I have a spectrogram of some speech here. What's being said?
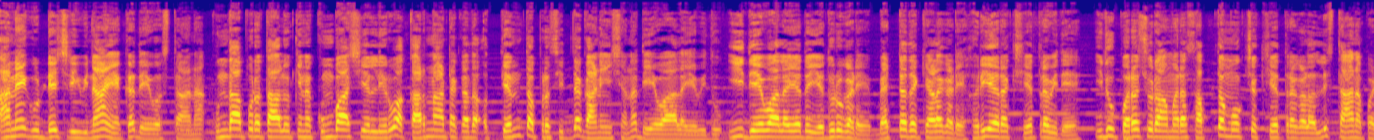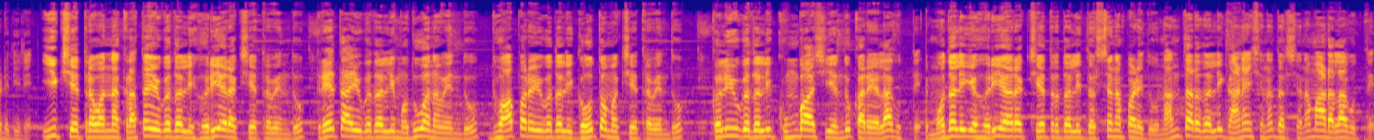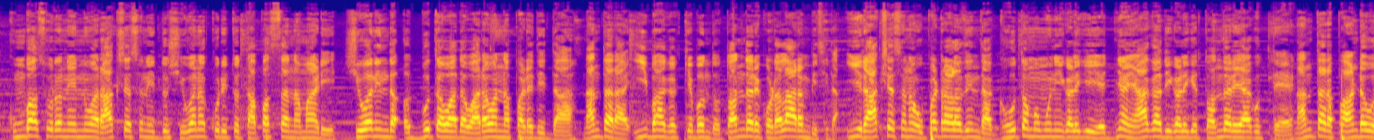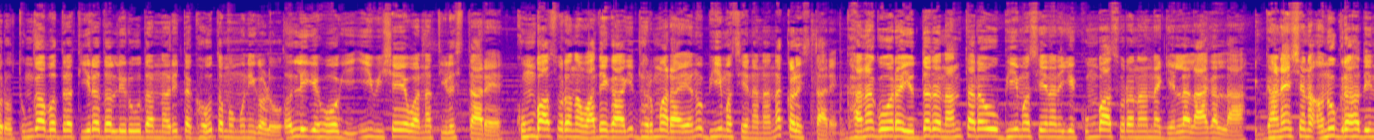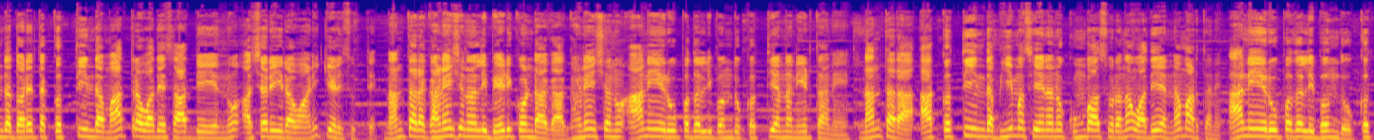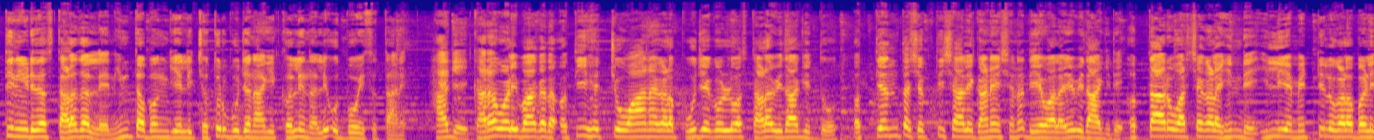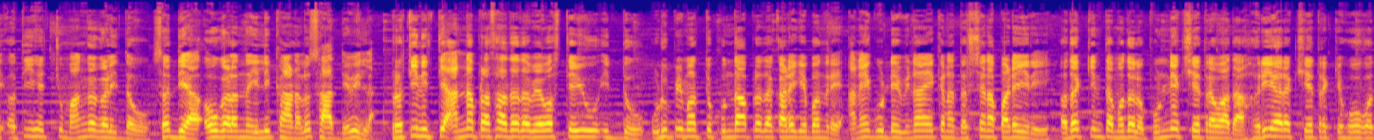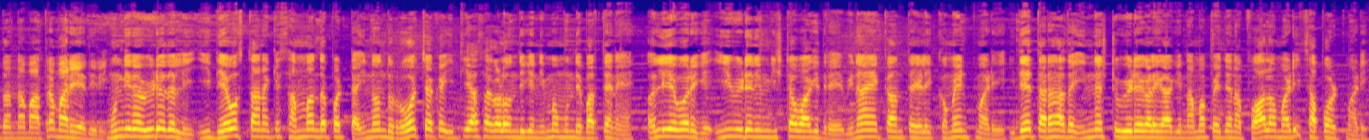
ಆನೆಗುಡ್ಡೆ ಶ್ರೀ ವಿನಾಯಕ ದೇವಸ್ಥಾನ. ಕುಂದಾಪುರ ತಾಲೂಕಿನ ಕುಂಬಾಶಿಯಲ್ಲಿರುವ ಕರ್ನಾಟಕದ ಅತ್ಯಂತ ಪ್ರಸಿದ್ಧ ಗಣೇಶನ ದೇವಾಲಯವಿದು. ಈ ದೇವಾಲಯದ ಎದುರುಗಡೆ, ಬೆಟ್ಟದ ಕೆಳಗಡೆ ಹರಿಹರ ಕ್ಷೇತ್ರವಿದೆ. ಇದು ಪರಶುರಾಮರ ಸಪ್ತಮೋಕ್ಷ ಕ್ಷೇತ್ರಗಳಲ್ಲಿ ಸ್ಥಾನ ಪಡೆದಿದೆ. ಈ ಕ್ಷೇತ್ರವನ್ನ ಕೃತಯುಗದಲ್ಲಿ ಹರಿಹರ ಕ್ಷೇತ್ರವೆಂದು, ತ್ರೇತಾಯುಗದಲ್ಲಿ ಮಧುವನವೆಂದು, ದ್ವಾಪರ ಯುಗದಲ್ಲಿ ಗೌತಮ ಕ್ಷೇತ್ರವೆಂದು, ಕಲಿಯುಗದಲ್ಲಿ ಕುಂಬಾಶಿ ಎಂದು ಕರೆಯಲಾಗುತ್ತೆ. ಮೊದಲಿಗೆ ಹರಿಹರ ಕ್ಷೇತ್ರದಲ್ಲಿ ದರ್ಶನ ಪಡೆದು, ನಂತರದಲ್ಲಿ ಗಣೇಶನ ದರ್ಶನ ಮಾಡಲಾಗುತ್ತೆ. ಕುಂಬಾಸುರನೆನ್ನುವ ರಾಕ್ಷಸನಿದ್ದು ಶಿವನ ಕುರಿತು ತಪಸ್ಸನ್ನ ಮಾಡಿ ಶಿವನಿಂದ ಅದ್ಭುತವಾದ ವರವನ್ನ ಪಡೆದಿದ್ದ ನಂತರ ಈ ಭಾಗಕ್ಕೆ ಬಂದು ತೊಂದರೆ ಕೊಡಲಾರಂಭಿಸಿದ. ಈ ರಾಕ್ಷಸನ ಉಪಟಳದಿಂದ ಗೌತಮ ಮುನಿಗಳಿಗೆ ಯಜ್ಞ ಯಾಗಾದಿಗಳಿಗೆ ತೊಂದರೆಯಾಗುತ್ತೆ. ನಂತರ ಪಾಂಡವರು ತುಂಗಭದ್ರ ತೀರದಲ್ಲಿರುವುದನ್ನರಿತ ಗೌತಮ ಮುನಿಗಳು ಅಲ್ಲಿಗೆ ಹೋಗಿ ಈ ವಿಷಯವನ್ನ ತಿಳಿಸ್ತಾರೆ. ಕುಂಬಾಸುರನ ವಧೆಗಾಗಿ ಧರ್ಮರಾಯನು ಭೀಮಸೇನನನ್ನ ಕಳಿಸ್ತಾರೆ. ಘನಘೋರ ಯುದ್ಧದ ನಂತರವೂ ಭೀಮಸೇನನಿಗೆ ಕುಂಬಾಸುರನನ್ನ ಗೆಲ್ಲಲಾಗಲ್ಲ. ಗಣೇಶನ ಅನುಗ್ರಹದಿಂದ ದೊರೆತ ಕತ್ತಿಯಿಂದ ಮಾತ್ರ ವಧೆ ಸಾಧ್ಯ ಎನ್ನು ಅಶರೀರವಾಣಿ ಕೇಳಿಸುತ್ತೆ. ನಂತರ ಗಣೇಶನಲ್ಲಿ ಬೇಡಿಕೊಂಡಾಗ ಗಣೇಶನು ಆನೆಯ ರೂಪದಲ್ಲಿ ಬಂದು ಕತ್ತಿಯನ್ನ ನೀಡ್ತಾನೆ. ನಂತರ ಆ ಕತ್ತಿಯಿಂದ ಭೀಮಸೇನನು ಕುಂಬಾಸುರನ ವಧೆಯನ್ನ ಮಾಡ್ತಾನೆ. ಆನೆಯ ರೂಪದಲ್ಲಿ ಬಂದು ಕತ್ತಿ ನೀಡಿದ ಸ್ಥಳದಲ್ಲೇ ನಿಂತ ಭಂಗಿಯಲ್ಲಿ ಚತುರ್ಭುಜನಾಗಿ ಕಲ್ಲಿನಲ್ಲಿ ಉದ್ಭವಿಸುತ್ತಾನೆ. ಹಾಗೆ ಕರಾವಳಿ ಭಾಗದ ಅತಿ ಹೆಚ್ಚು ವಾಹನಗಳ ಪೂಜೆಗೊಳ್ಳುವ ಸ್ಥಳವಿದಾಗಿದ್ದು, ಅತ್ಯಂತ ಶಕ್ತಿಶಾಲಿ ಗಣೇಶನ ದೇವಾಲಯವಿದಾಗಿದೆ. ಹತ್ತಾರು ವರ್ಷಗಳ ಹಿಂದೆ ಇಲ್ಲಿಯ ಮೆಟ್ಟಿಲುಗಳ ಬಳಿ ಅತಿ ಹೆಚ್ಚು ಮಂಗಗಳಿದ್ದವು. ಸದ್ಯ ಅವುಗಳನ್ನು ಇಲ್ಲಿ ಕಾಣಲು ಸಾಧ್ಯವಿಲ್ಲ. ಪ್ರತಿನಿತ್ಯ ಅನ್ನ ಪ್ರಸಾದದ ವ್ಯವಸ್ಥೆಯೂ ಇದ್ದು, ಉಡುಪಿ ಮತ್ತು ಕುಂದಾಪುರದ ಕಡೆಗೆ ಬಂದ್ರೆ ಅನೆಗುಡ್ಡೆ ವಿನಾಯಕನ ದರ್ಶನ ಪಡೆಯಿರಿ. ಅದಕ್ಕಿಂತ ಮೊದಲು ಪುಣ್ಯ ಕ್ಷೇತ್ರವಾದ ಹರಿಹರ ಕ್ಷೇತ್ರಕ್ಕೆ ಹೋಗೋದನ್ನ ಮಾತ್ರ ಮರೆಯದಿರಿ. ಮುಂದಿನ ವಿಡಿಯೋದಲ್ಲಿ ಈ ದೇವಸ್ಥಾನಕ್ಕೆ ಸಂಬಂಧಪಟ್ಟ ಇನ್ನೊಂದು ರೋಚಕ ಇತಿಹಾಸಗಳೊಂದಿಗೆ ನಿಮ್ಮ ಮುಂದೆ ಬರ್ತೇನೆ. ಅಲ್ಲಿಯವರೆಗೆ ಈ ವಿಡಿಯೋ ನಿಮ್ಗೆ ಇಷ್ಟವಾಗಿದ್ರೆ ವಿನಾಯಕ ಅಂತ ಹೇಳಿ ಕಮೆಂಟ್ ಮಾಡಿ. ಇದೇ ತರಹದ ಇನ್ನಷ್ಟು ವಿಡಿಯೋಗಳಿಗಾಗಿ ನಮ್ಮ ಪೇಜನ್ನು ಫಾಲೋ ಮಾಡಿ ಸಪೋರ್ಟ್ ಮಾಡಿ.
